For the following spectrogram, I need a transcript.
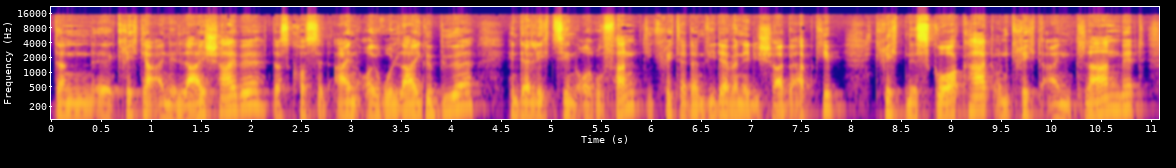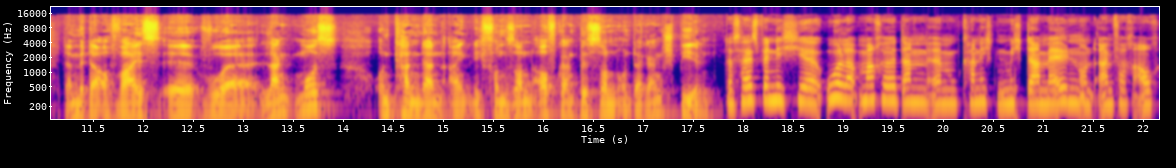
Dann äh, kriegt er eine Leihscheibe. Das kostet 1 Euro Leihgebühr, hinterlegt 10 Euro Pfand. Die kriegt er dann wieder, wenn er die Scheibe abgibt. Kriegt eine Scorecard und kriegt einen Plan mit, damit er auch weiß, äh, wo er lang muss und kann dann eigentlich von Sonnenaufgang bis Sonnenuntergang spielen. Das heißt, wenn ich hier Urlaub mache, dann ähm, kann ich mich da melden und einfach auch,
